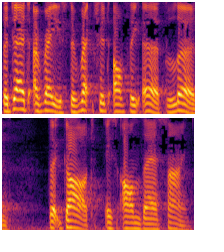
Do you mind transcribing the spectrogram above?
the dead are raised, the wretched of the earth learn that God is on their side.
